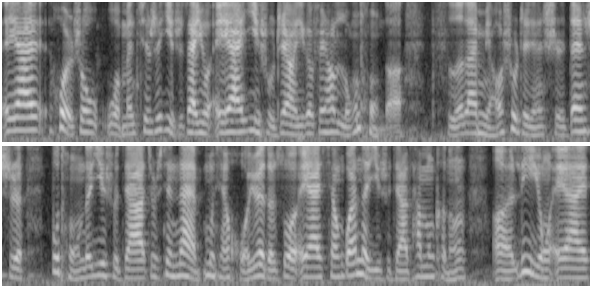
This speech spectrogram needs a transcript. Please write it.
AI，或者说我们其实一直在用 AI 艺术这样一个非常笼统的词来描述这件事，但是不同的艺术家，就是现在目前活跃的做 AI 相关的艺术家，他们可能呃利用 AI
